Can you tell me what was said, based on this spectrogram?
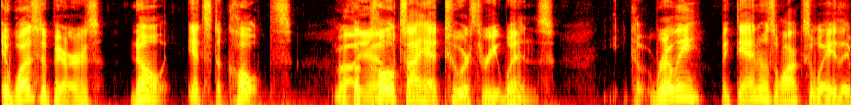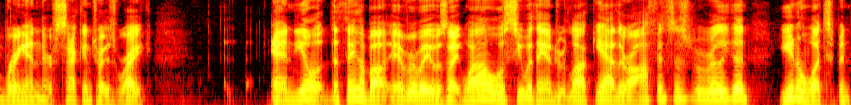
it was the Bears. No, it's the Colts. Well, the yeah. Colts, I had two or three wins. Really? McDaniels walks away. They bring in their second choice, Reich. And, you know, the thing about everybody was like, well, we'll see with Andrew Luck. Yeah, their offenses were really good. You know what's been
